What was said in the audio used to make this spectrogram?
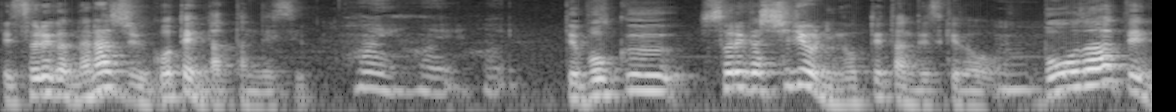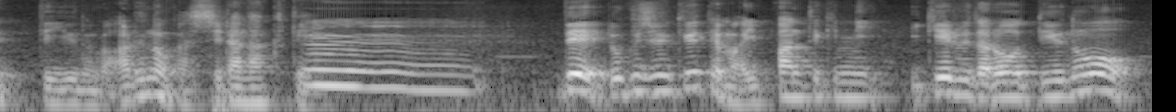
でそれが75点だったんですよ。はいはいはい。で僕それが資料に載ってたんですけど、うん。ボーダー点っていうのがあるのが知らなくて、うんうんで69点は一般的にいけるだろうっていうのを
